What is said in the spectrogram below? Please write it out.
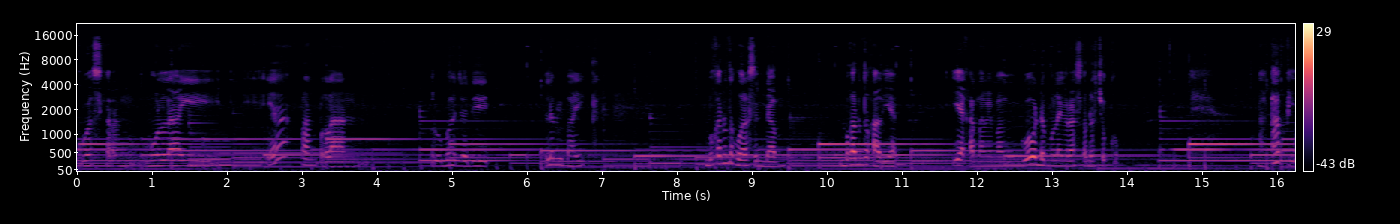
gue sekarang mulai ya pelan-pelan berubah jadi lebih baik bukan untuk balas dendam. Bukan untuk kalian. Iya karena memang gue udah mulai ngerasa udah cukup. Nah tapi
